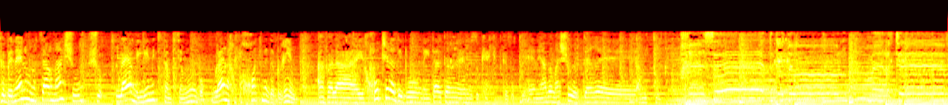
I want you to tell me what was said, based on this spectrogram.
ובינינו נוצר משהו שאולי המילים הצטמצמו בו, אולי אנחנו פחות מדברים, אבל האיכות של הדיבור נהייתה יותר אה, מזוקקת כזאת, נהיה בה משהו יותר אה, אמיתי. חסד גדול מלטף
